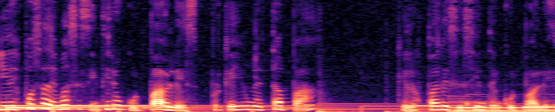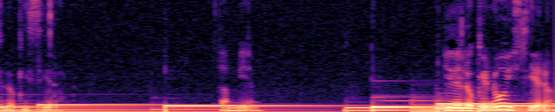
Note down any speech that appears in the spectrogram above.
Y después además se sintieron culpables, porque hay una etapa que los padres se sienten culpables de lo que hicieron. También. Y de lo que no hicieron.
